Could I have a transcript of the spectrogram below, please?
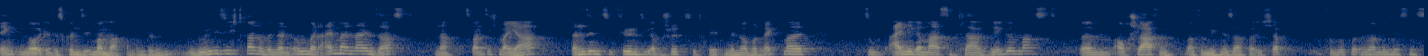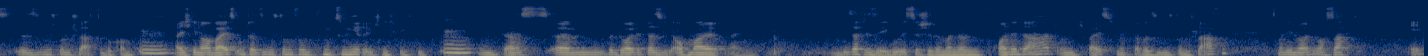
denken Leute, das können sie immer machen. Und dann gewöhnen die sich dran und wenn dann irgendwann einmal Nein sagst, nach 20 Mal Ja, dann sind sie, fühlen sie sich auf den Schlips zu treten. Wenn du aber direkt mal so einigermaßen klare Regeln machst, ähm, auch Schlafen war für mich eine Sache. Ich habe versuche immer mindestens äh, sieben Stunden Schlaf zu bekommen, mhm. weil ich genau weiß, unter sieben Stunden fun funktioniere ich nicht richtig. Mhm. Und das ähm, bedeutet, dass ich auch mal, wie gesagt, diese egoistische, wenn man dann Freunde da hat und ich weiß, ich möchte aber sieben Stunden schlafen, man den Leuten auch sagt, ey,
